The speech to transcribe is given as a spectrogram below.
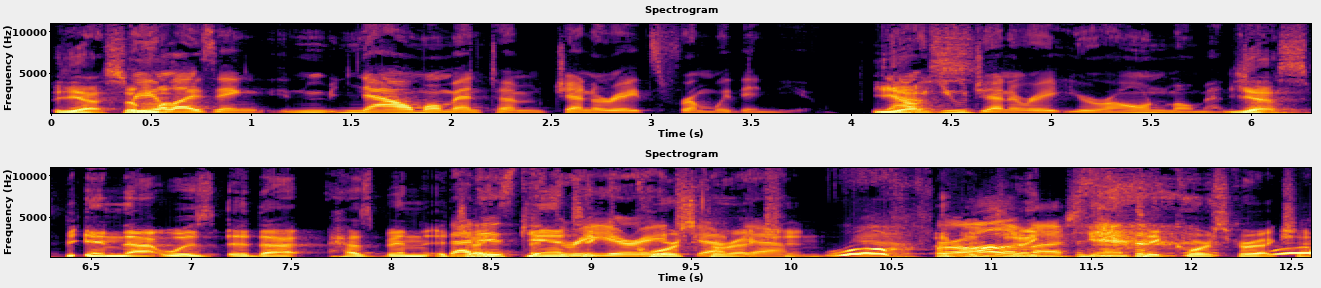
Yeah. So, realizing n- now momentum generates from within you. Now Yes. you generate your own momentum. yes. And that was, uh, that has been a That is the gigantic course age gap, yeah. correction. Woo, for Like all a of us. gigantic course correction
